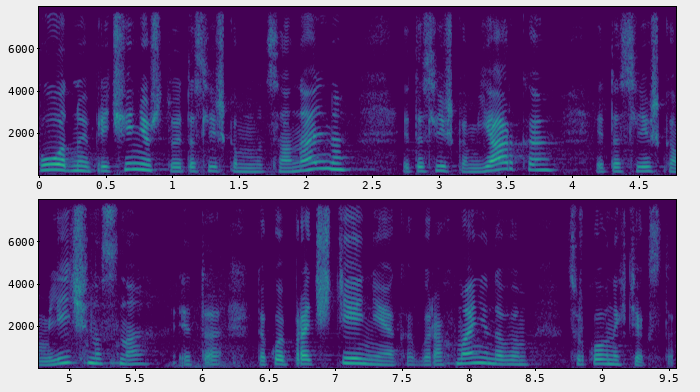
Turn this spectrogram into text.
по одной причине, что это слишком эмоционально, это слишком ярко, это слишком личностно, это такое прочтение как бы Рахманиновым церковных текстов.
